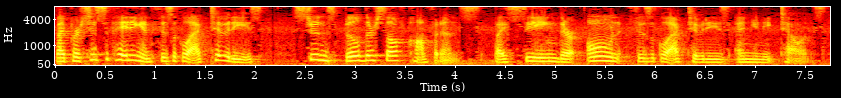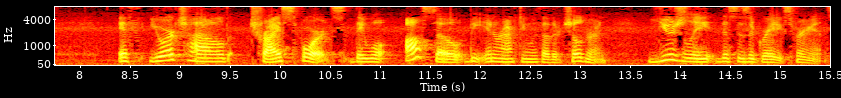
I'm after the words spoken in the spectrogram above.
By participating in physical activities, students build their self confidence by seeing their own physical activities and unique talents. If your child tries sports, they will also be interacting with other children. Usually, this is a great experience.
